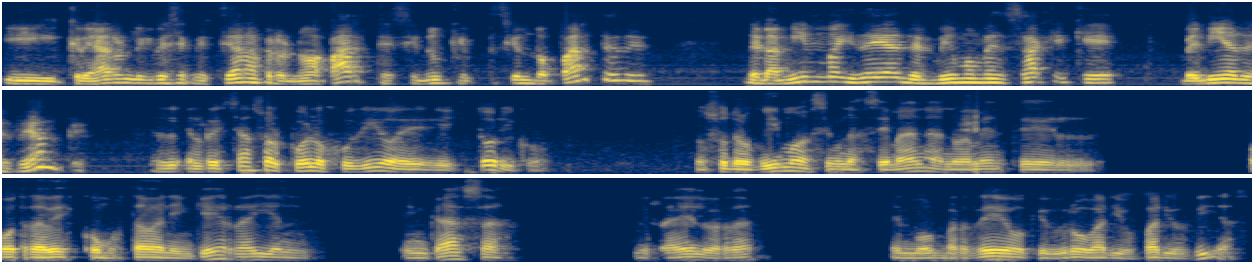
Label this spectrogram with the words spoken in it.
y crearon la iglesia cristiana, pero no aparte, sino que siendo parte de, la misma idea, del mismo mensaje que venía desde antes. El, rechazo al pueblo judío es histórico. Nosotros vimos hace una semana nuevamente otra vez cómo estaban en guerra ahí en, en Gaza, Israel, ¿verdad? El bombardeo que duró varios, varios días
